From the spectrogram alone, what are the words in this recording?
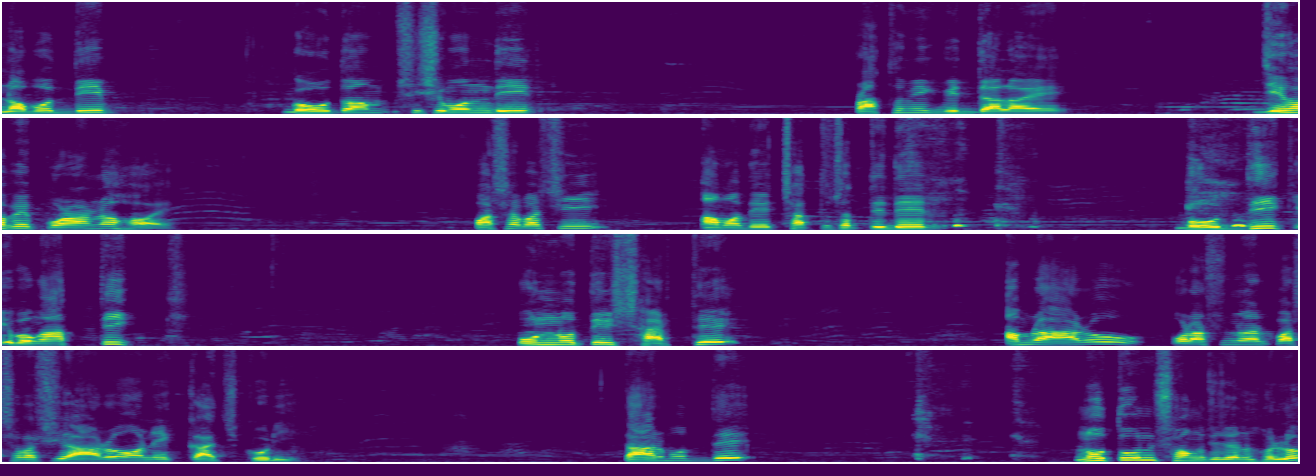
নবদ্বীপ গৌতম শিশু মন্দির প্রাথমিক বিদ্যালয়ে যেভাবে পড়ানো হয়, পাশাপাশি আমাদের ছাত্রছাত্রীদের বৌদ্ধিক এবং আত্মিক উন্নতির স্বার্থে আমরা আরও পড়াশোনার পাশাপাশি আরও অনেক কাজ করি। তার মধ্যে নতুন সংযোজন হলো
